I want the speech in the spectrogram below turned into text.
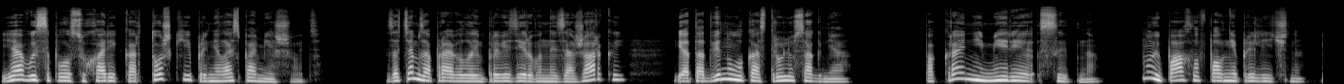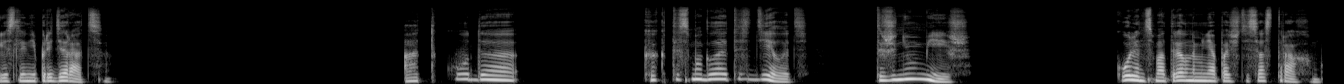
я высыпала сухари картошки и принялась помешивать. Затем заправила импровизированной зажаркой и отодвинула кастрюлю с огня. По крайней мере, сытно. Ну и пахло вполне прилично, если не придираться. «Откуда... Как ты смогла это сделать? Ты же не умеешь». Колин смотрел на меня почти со страхом.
